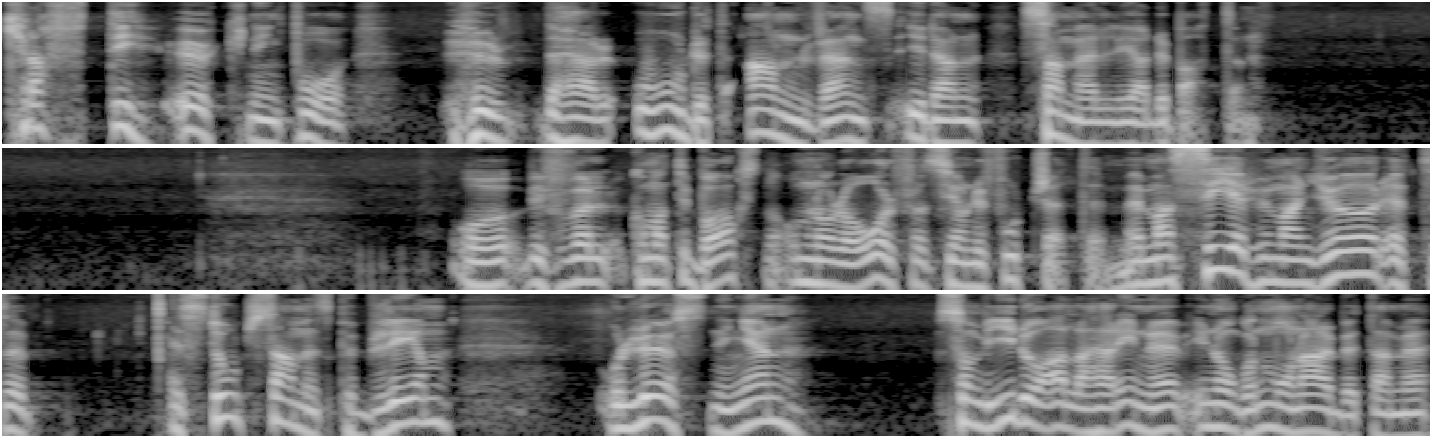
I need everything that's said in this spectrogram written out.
kraftig ökning på hur det här ordet används i den samhälleliga debatten. Och vi får väl komma tillbaka om några år för att se om det fortsätter. Men man ser hur man gör ett, eh, ett stort samhällsproblem och lösningen som vi då alla här inne i någon mån arbetar med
